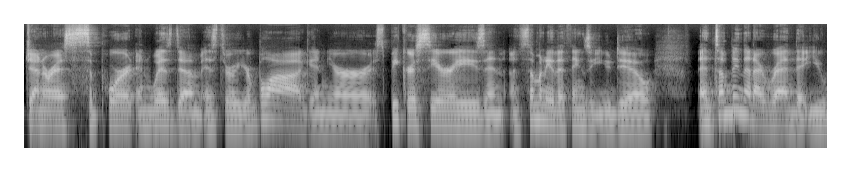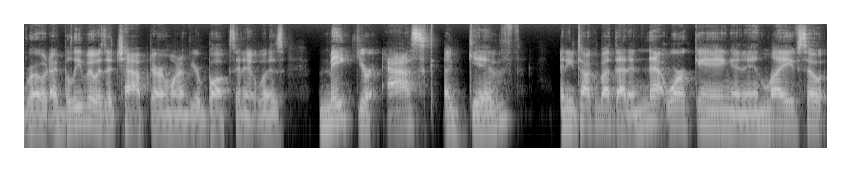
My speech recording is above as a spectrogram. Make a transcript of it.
generous support and wisdom is through your blog and your speaker series and, and so many of the things that you do. And something that I read that you wrote, I believe it was a chapter in one of your books, and it was make your ask a give and you talk about that in networking and in life. So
